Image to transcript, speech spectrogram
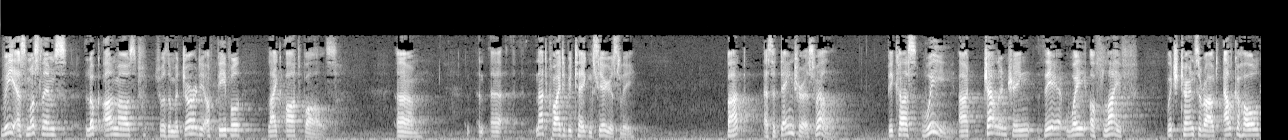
we as Muslims look almost to the majority of people like oddballs. Um, uh, not quite to be taken seriously, but as a danger as well, because we are challenging their way of life, which turns around alcohol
